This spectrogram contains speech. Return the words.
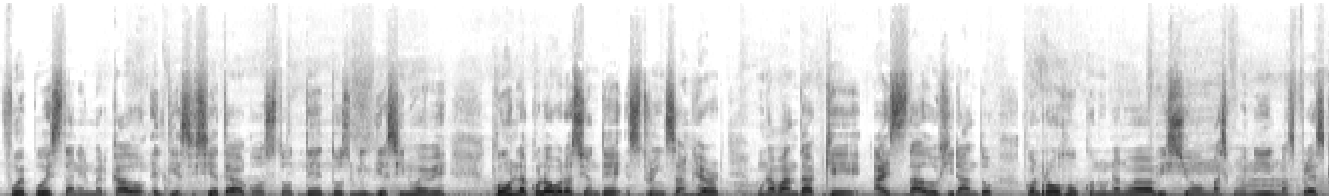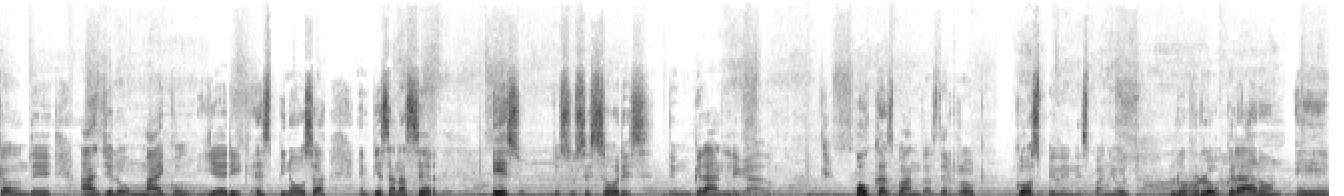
fue puesta en el mercado el 17 de agosto de 2019 con la colaboración de Strings and Heart, una banda que ha estado girando con Rojo con una nueva visión más juvenil, más fresca, donde Angelo, Michael y Eric Espinosa empiezan a ser eso, los sucesores de un gran legado. Pocas bandas de rock gospel en español, lo lograron eh,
